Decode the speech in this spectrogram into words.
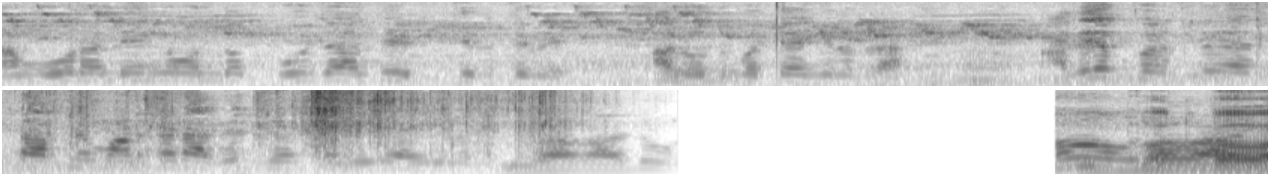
ನಮ್ಮೂರಲ್ಲಿ ಹಿಂಗೆ ಒಂದು ಪೂಜಾ ಅಂತ ಇಟ್ಟಿರ್ತೀವಿ ಅಲ್ಲಿ ಉತ್ಪತ್ತಿ ಆಗಿರೋದ್ರ ಅದೇ ಪ್ರತಿಷ್ಠಾಪನೆ ಮಾಡ್ತಾರೆ ಅದೇ ದೇವಸ್ಥಾನ ಆಗಿರೋದು. ಇವಾಗ ಅದು ಉದ್ಭವ.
